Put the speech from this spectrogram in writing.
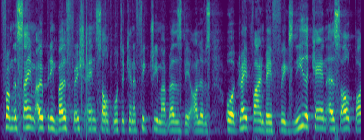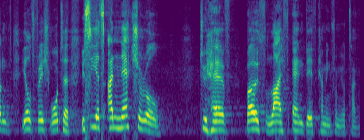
from the same opening both fresh and salt water? Can a fig tree, my brothers, bear olives, or a grapevine bear figs? Neither can a salt pond yield fresh water. You see, it's unnatural to have both life and death coming from your tongue.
